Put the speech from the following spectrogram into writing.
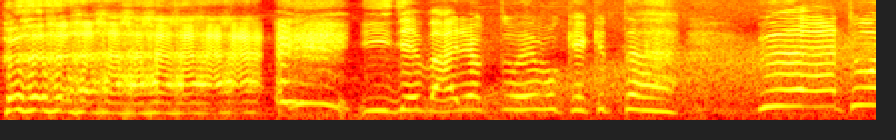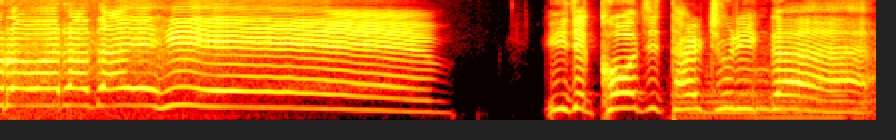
이제 마력도 회복했겠다. 으아, 돌아와라 나의 힘. 이제 거짓 탈출인가?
